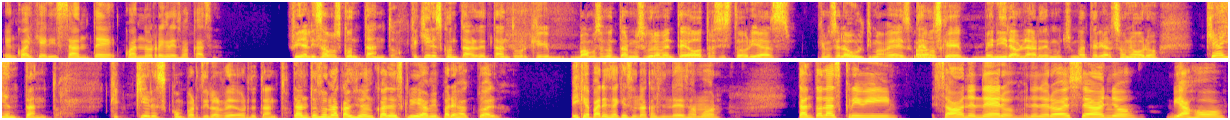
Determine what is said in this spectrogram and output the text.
en cualquier instante cuando regreso a casa. Finalizamos con tanto. ¿Qué quieres contar de tanto? Porque vamos a contar muy seguramente otras historias que no sea la última vez, tenemos que venir a hablar de mucho material sonoro. ¿Qué hay en tanto? ¿Qué quieres compartir alrededor de tanto? Tanto es una canción que la escribí a mi pareja actual y que parece que es una canción de desamor. Tanto la escribí estaba en enero. En enero de este año viajó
